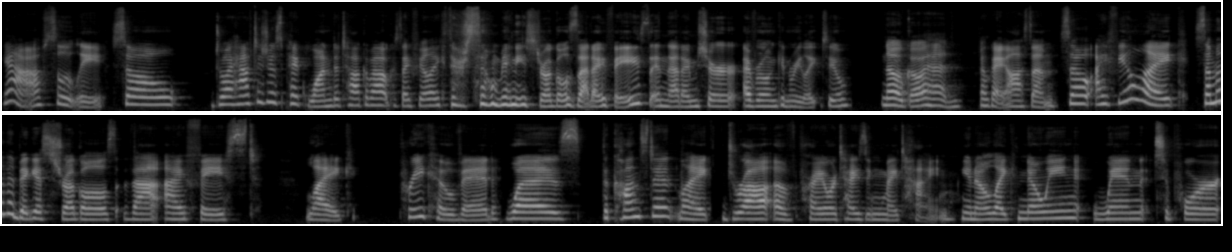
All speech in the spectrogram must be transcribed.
Yeah, absolutely. So do I have to just pick one to talk about? Because I feel like there's so many struggles that I face and that I'm sure everyone can relate to. No, go ahead. Okay, awesome. So I feel like some of the biggest struggles that I faced, like pre COVID, was the constant like draw of prioritizing my time, you know, like knowing when to pour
